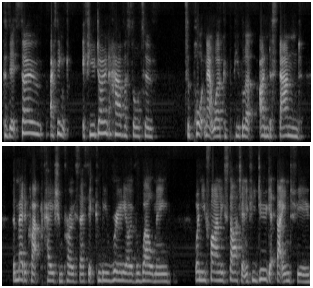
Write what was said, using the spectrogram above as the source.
because it's so i think if you don't have a sort of support network of people that understand the medical application process it can be really overwhelming when you finally start it and if you do get that interview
